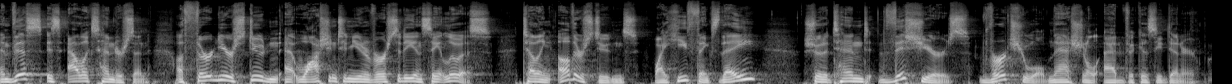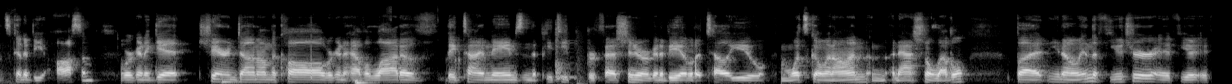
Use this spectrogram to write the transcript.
And this is Alex Henderson, a third year student at Washington University in St. Louis, telling other students why he thinks they should attend this year's virtual National Advocacy Dinner. It's going to be awesome. We're going to get Sharon Dunn on the call. We're going to have a lot of big time names in the PT profession who are going to be able to tell you what's going on on a national level. But, you know, in the future, if you, if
